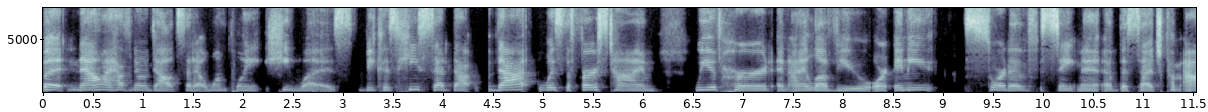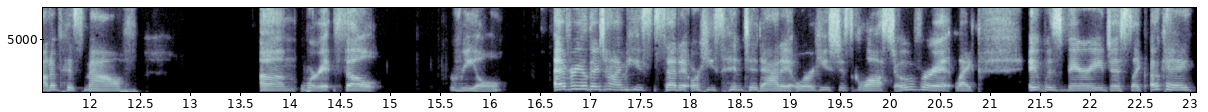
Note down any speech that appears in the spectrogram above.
But now I have no doubts that at one point he was because he said that that was the first time we have heard an I love you or any sort of statement of the such come out of his mouth um where it felt real. Every other time he's said it or he's hinted at it or he's just glossed over it like it was very just like okay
